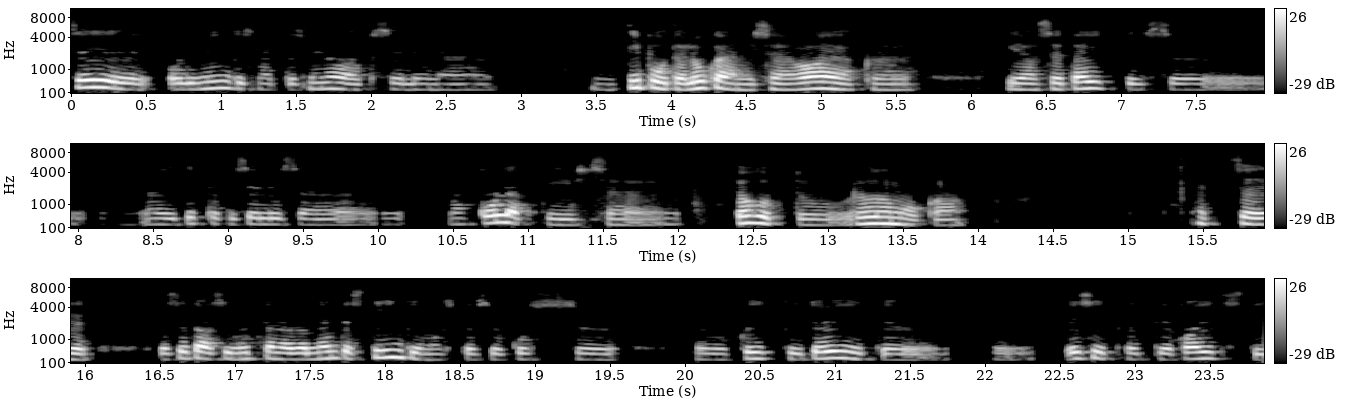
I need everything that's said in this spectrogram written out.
see oli mingis mõttes minu jaoks selline tibude lugemise aeg ja see täitis meid ikkagi sellise noh, kollektiivse tohutu rõõmuga. et see ja seda siin ütleme veel nendes tingimustes ju, kus kõiki töid esitleti ja kaitsti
